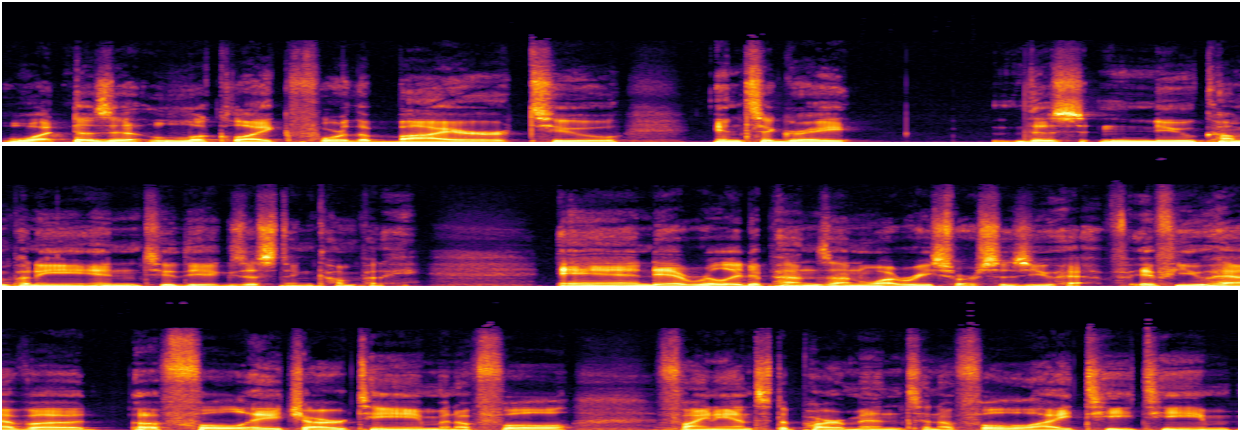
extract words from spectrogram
What does it look like for the buyer to integrate this new company into the existing company? And it really depends on what resources you have. If you have a, a full HR team and a full finance department and a full IT team,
